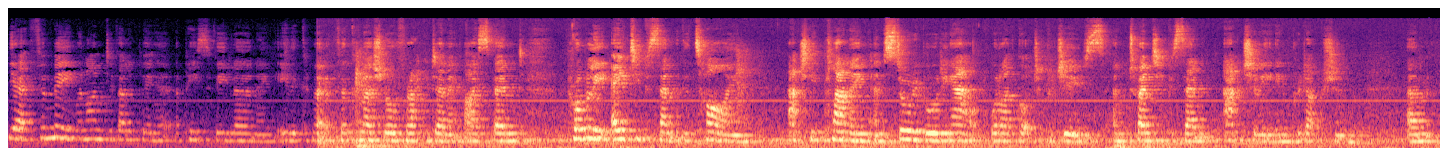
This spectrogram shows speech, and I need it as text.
Yeah, for me, when I'm developing a, a piece of e-learning, either com- for commercial or for academic, I spend probably 80% of the time actually planning and storyboarding out what I've got to produce, and 20% actually in production. Um,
